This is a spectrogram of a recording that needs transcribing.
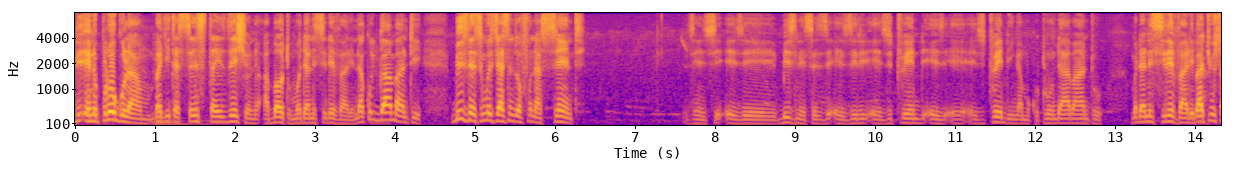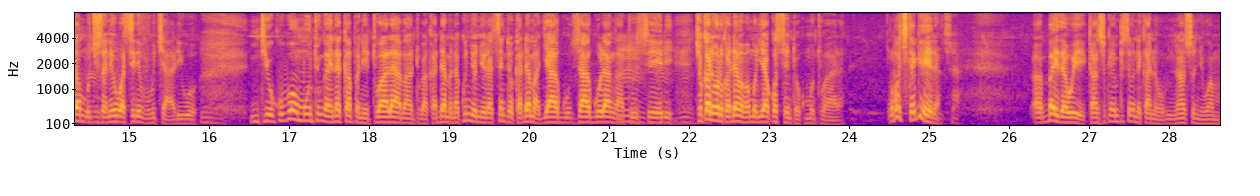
Eno program bagiyita sensitization about modern slavery. Nakugamba nti business mwe zikyasinza okufuna sente zensi eze business ezi- eziri- ezitrend- ezi- e- ezitradinga mu kutunda abantu. Modern slavery bakyusa mukyusa naye obwasirevu bukyaliwo. Nti okuba omuntu ng'alina kampani etwala abantu bakadama nakunyonyola sente kadama zagula ng'atuuse eri. Kyokka ni wano kadama bamulyako sente okumutwala. Oba okitegeera? Uh, by the way kansoka empisawo ne kano nansonyiwamu.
